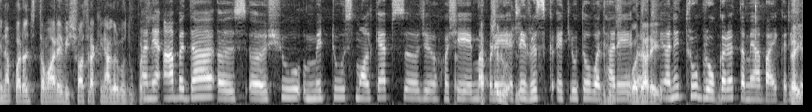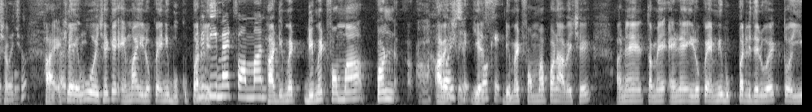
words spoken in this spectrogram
એના પર જ તમારે વિશ્વાસ રાખીને આગળ વધવું પડશે. અને આ બધા શું મિડ ટુ સ્મોલ કેપ્સ જે હશે એમાં આપણે એટલે રિસ્ક એટલું તો વધારે વધારે. અને થ્રુ બ્રોકર જ તમે આ બાય કરી શકો છો. હા એટલે એવું હોય છે કે એમાં એ લોકો એની બુક ઉપર ડીમેટ ફોર્મમાં હા ડીમેટ ડીમેટ ફોર્મમાં પણ આવે છે, યસ ડીમેટ ફોર્મમાં પણ આવે છે. અને તમે એને એ લોકો એમની બુક પર લીધેલું હોય તો એ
